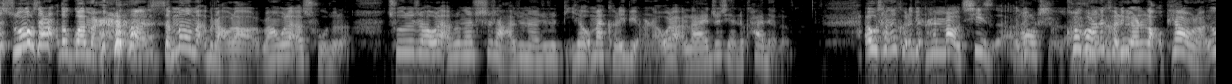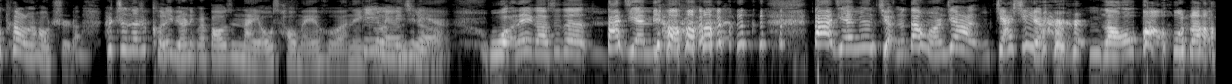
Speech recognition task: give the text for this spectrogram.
所有商场都关门了，什么都买不着了。然后我俩就出去了，出去之后我俩说那吃啥去呢？就是底下有卖可丽饼的，我俩来之前就看见了。哎，我操，那可丽饼还没把我气死！可好吃了扣扣那可丽饼老漂亮，又漂亮又好吃的。它真的是可丽饼里面包的是奶油、草莓和那个冰淇淋淋。我那个是的大煎饼，大煎饼卷着蛋黄酱加杏仁儿，老饱了。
